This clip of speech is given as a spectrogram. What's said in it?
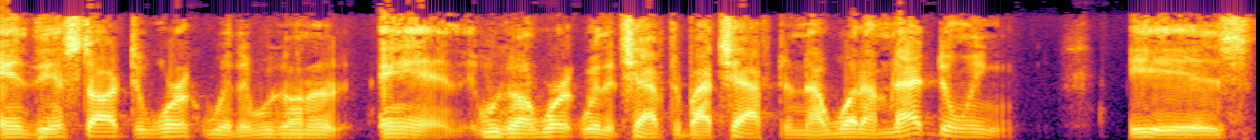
and then start to work with it. We're gonna and we're gonna work with it chapter by chapter. Now, what I'm not doing is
